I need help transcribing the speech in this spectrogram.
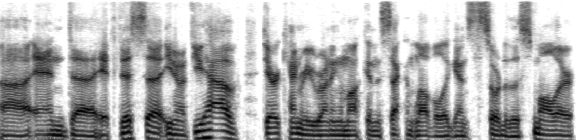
Uh, and uh, if this, uh, you know, if you have Derrick Henry running amok in the second level against sort of the smaller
